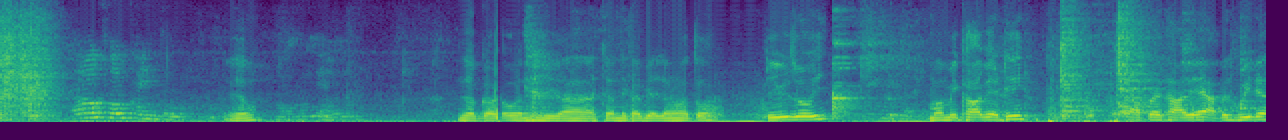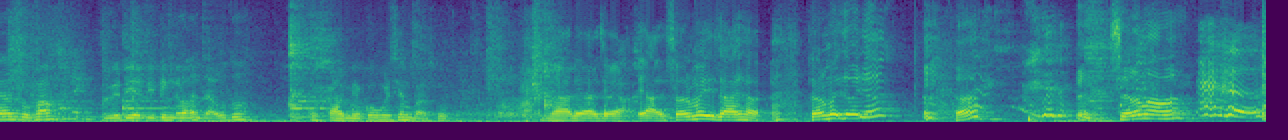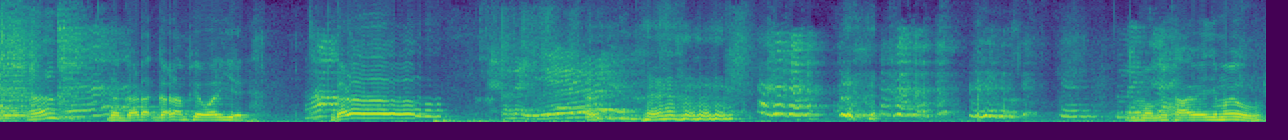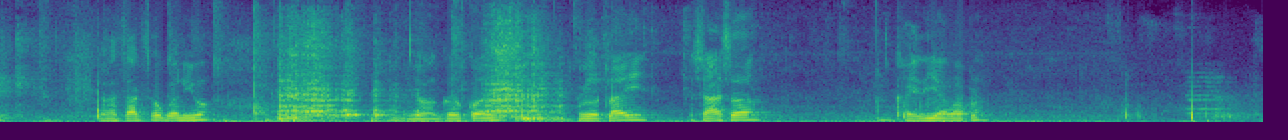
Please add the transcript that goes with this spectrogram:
એવું? ગડો નીરા ચંદ્રિકા બે જણો હતો. ટીવી જોવી? મમ્મી ખાવા બેઠી? આપણે ખાવા આપણે સુઈ રહ્યા સોફા વીડિયો એડિટિંગ કરવાનું ચાલુ હતું તો કાલ મેકો પડશે ને પાછું. ના રે યાર શરમાઈ જાય શરમાઈ છે હા? શરમ આવે? હા? ગળા ગળામાં ફેવરીએ ગળો! મમ્મી ખાવે છે, મયું. શાક છો બન્યો. ગરકન રોટલાઈ સાસ ખાઈ દઈએ હવે આપણે.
